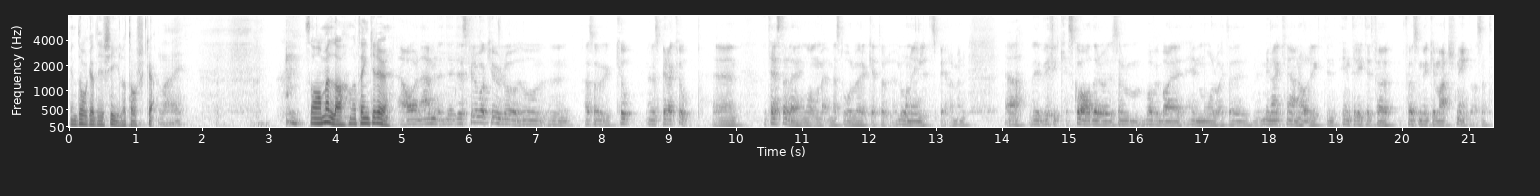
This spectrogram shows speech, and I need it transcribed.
Kan inte åka till Kil och torska. Nej, Samuel då? Vad tänker du? Ja, nej, men det, det skulle vara kul att, att alltså, cup, spela cup. Eh, vi testade det en gång med, med stålverket och lånade in lite spelare. Men ja, vi, vi fick skador och sen var vi bara en målvakt. Mina knän håller riktigt, inte riktigt för, för så mycket matchning. Då, så att,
